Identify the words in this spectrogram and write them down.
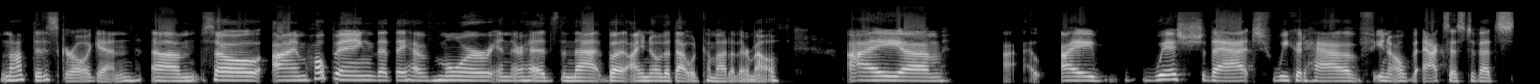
not this girl again." Um, so I'm hoping that they have more in their heads than that, but I know that that would come out of their mouth. I um, I, I wish that we could have, you know, access to vets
